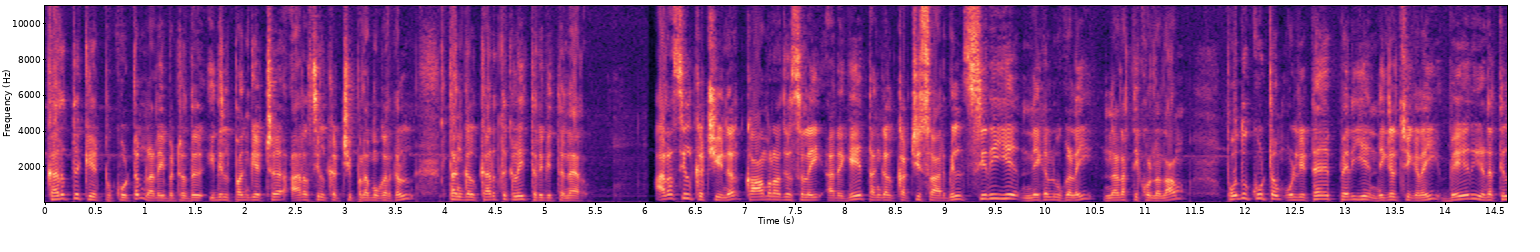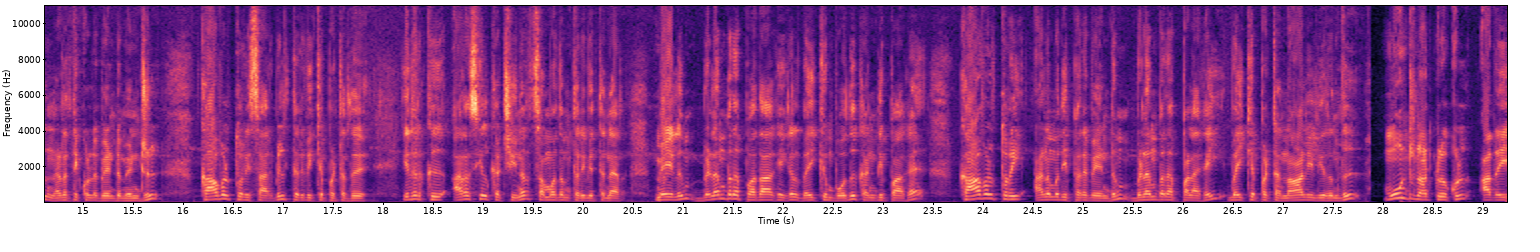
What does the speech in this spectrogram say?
கருத்து கேட்பு கூட்டம் நடைபெற்றது. இதில் பங்கேற்ற அரசியல் கட்சி பிரமுகர்கள் தங்கள் கருத்துக்களை தெரிவித்தனர். அரசியல் கட்சியினர் காமராஜர் சிலை அருகே தங்கள் கட்சி சார்பில் சிறிய நிகழ்வுகளை நடத்தி கொள்ளலாம். பொதுக்கூட்டம் உள்ளிட்ட பெரிய நிகழ்ச்சிகளை வேறு இடத்தில் நடத்தி கொள்ள வேண்டும் என்று காவல்துறை சார்பில் தெரிவிக்கப்பட்டது. இதற்கு அரசியல் கட்சியினர் சம்மதம் தெரிவித்தனர். மேலும் விளம்பர பதாகைகள் வைக்கும்போது கண்டிப்பாக காவல்துறை அனுமதி பெற வேண்டும். விளம்பர பலகை வைக்கப்பட்ட நாளில் இருந்து மூன்று நாட்களுக்குள் அதை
